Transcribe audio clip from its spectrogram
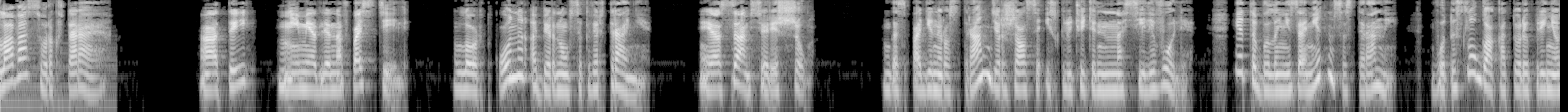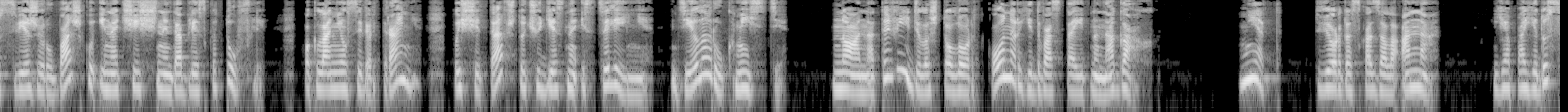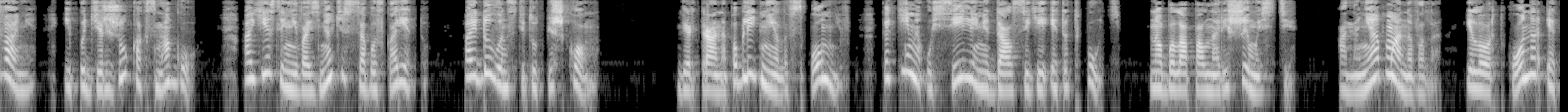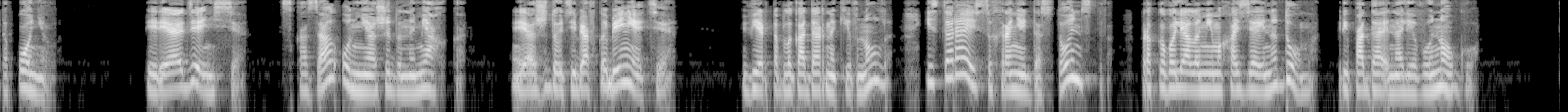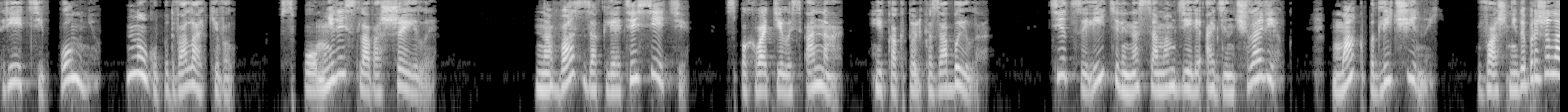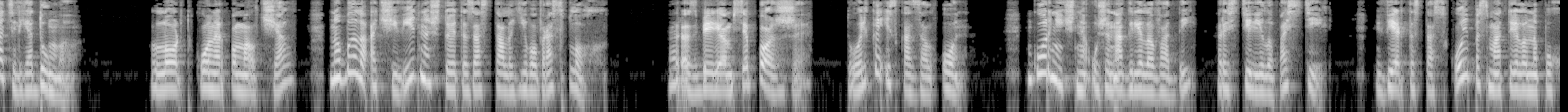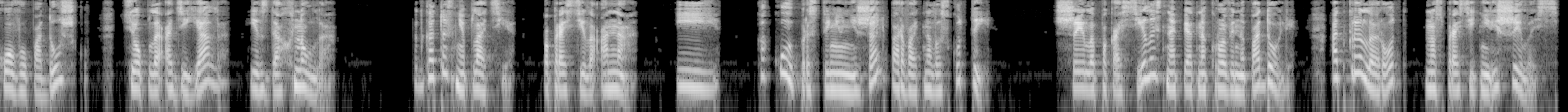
Глава 42. «А ты немедленно в постель!» Лорд Коннор обернулся к Вертране. «Я сам все решу!» Господин Ростран держался исключительно на силе воли. Это было незаметно со стороны. Вот и слуга, который принес свежую рубашку и начищенные до блеска туфли, поклонился Вертране, посчитав, что чудесное исцеление – дело рук Мисти. Но она-то видела, что лорд Коннор едва стоит на ногах. «Нет», – твердо сказала она, – «я поеду с вами и поддержу, как смогу. А если не возьмете с собой в карету, пойду в институт пешком». Вертрана побледнела, вспомнив, какими усилиями дался ей этот путь, но была полна решимости. Она не обманывала, и лорд Коннор это понял. «Переоденься», — сказал он неожиданно мягко. «Я жду тебя в кабинете». Верта благодарно кивнула и, стараясь сохранять достоинство, проковыляла мимо хозяина дома, припадая на левую ногу. Третий, помню, ногу подволакивал. Вспомнились слова Шейлы. «На вас заклятие сети», — спохватилась она, и как только забыла. Те целители на самом деле один человек, маг под личиной. Ваш недоброжелатель, я думаю. Лорд Конор помолчал, но было очевидно, что это застало его врасплох. «Разберемся позже», — только и сказал он. Горничная уже нагрела воды, расстелила постель. Верта с тоской посмотрела на пуховую подушку, теплое одеяло и вздохнула. «Подготовь мне платье», — попросила она. «И какую простыню не жаль порвать на лоскуты?» Шейла покосилась на пятна крови на подоле, открыла рот, но спросить не решилась.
